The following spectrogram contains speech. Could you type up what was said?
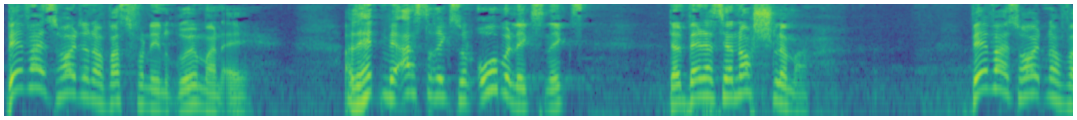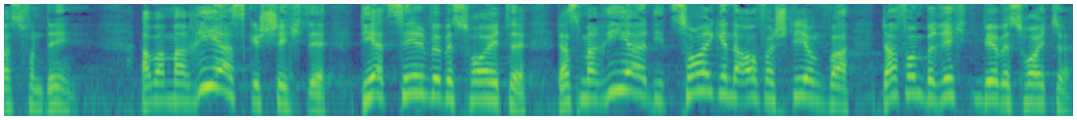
Wer weiß heute noch was von den Römern, ey? Also hätten wir Asterix und Obelix nix, dann wäre das ja noch schlimmer. Wer weiß heute noch was von denen? Aber Marias Geschichte, die erzählen wir bis heute. Dass Maria die Zeugin der Auferstehung war, davon berichten wir bis heute.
